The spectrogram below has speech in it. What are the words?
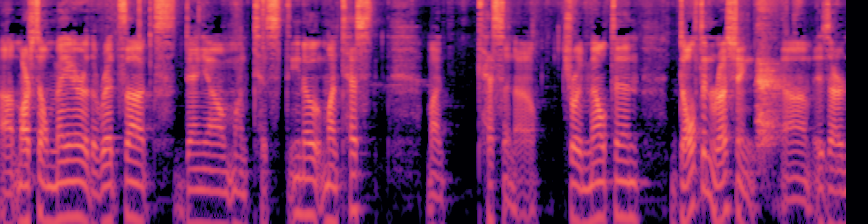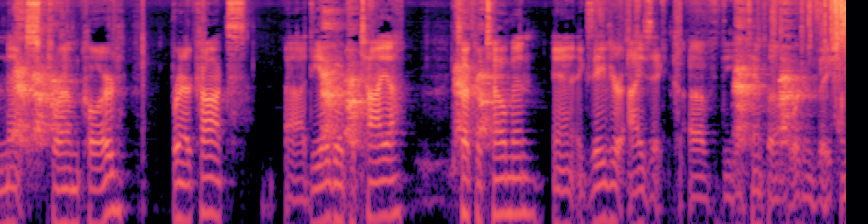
Uh, Marcel Mayer of the Red Sox, Danielle Montestino, Montes, Montesino, Troy Melton, Dalton Rushing um, is our next Chrome card. Brenner Cox, uh, Diego Cartaya, Tucker Toman, and Xavier Isaac of the Tampa organization.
